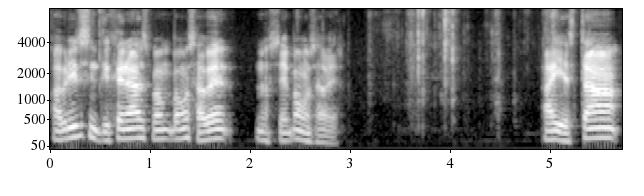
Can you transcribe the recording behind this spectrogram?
abrir sin tijeras. Vamos a ver. No sé, vamos a ver. Ahí está.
